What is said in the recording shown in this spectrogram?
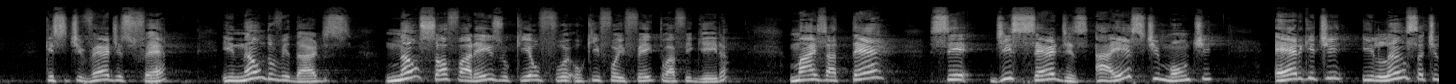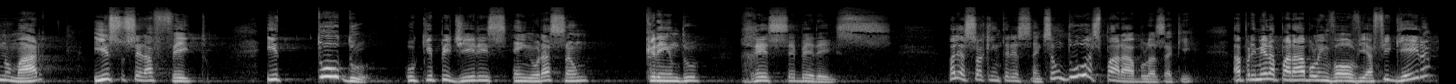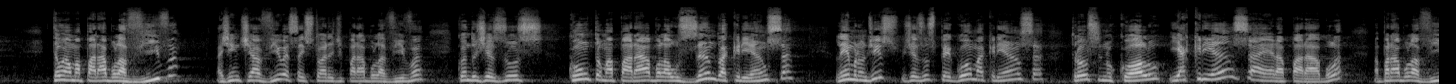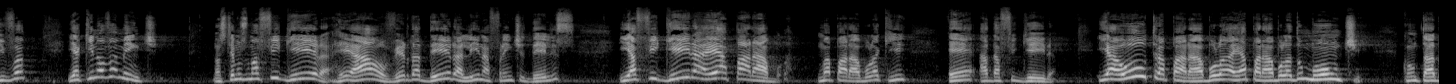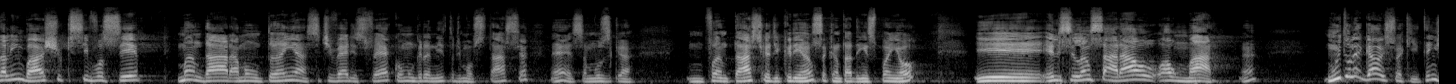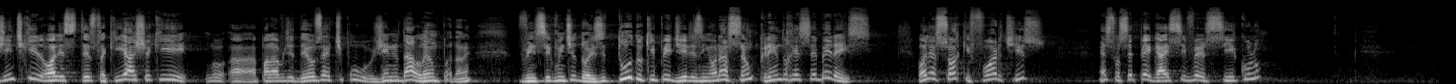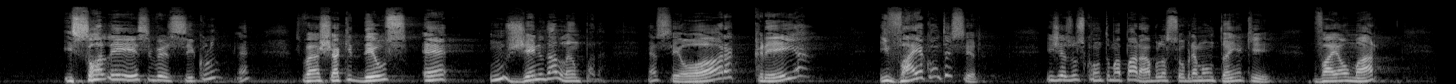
que se tiverdes fé e não duvidardes, não só fareis o que, eu foi, o que foi feito à figueira, mas até se disserdes a este monte, ergue-te e lança-te no mar, isso será feito. E tudo o que pedires em oração, crendo, recebereis. Olha só que interessante, são duas parábolas aqui. A primeira parábola envolve a figueira, então é uma parábola viva. A gente já viu essa história de parábola viva, quando Jesus conta uma parábola usando a criança. Lembram disso? Jesus pegou uma criança, trouxe no colo, e a criança era a parábola, a parábola viva. E aqui novamente, nós temos uma figueira real, verdadeira ali na frente deles, e a figueira é a parábola. Uma parábola aqui é a da figueira. E a outra parábola é a parábola do monte, contada ali embaixo, que se você mandar a montanha, se tiveres fé, como um granito de mostácia, né, essa música fantástica de criança, cantada em espanhol, e ele se lançará ao, ao mar. Né? Muito legal isso aqui. Tem gente que olha esse texto aqui e acha que a palavra de Deus é tipo o gênio da lâmpada, né? Versículo 22. E tudo o que pedires em oração, crendo, recebereis. Olha só que forte isso. É, se você pegar esse versículo e só ler esse versículo, né, você vai achar que Deus é um gênio da lâmpada. Né? Você ora, creia e vai acontecer. E Jesus conta uma parábola sobre a montanha que vai ao mar,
